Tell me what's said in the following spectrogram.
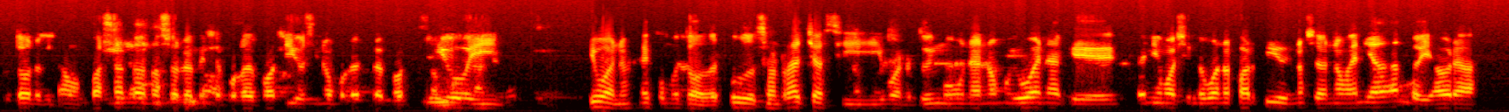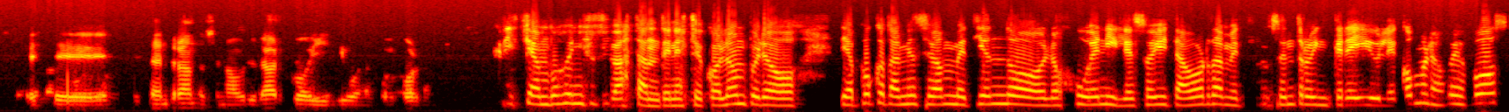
por todo lo que estamos pasando, no solamente por lo deportivo, sino por lo deportivo y, y bueno, es como todo, el fútbol son rachas y bueno, tuvimos una no muy buena que veníamos haciendo buenos partidos y no se nos venía dando y ahora este, está entrando, se nos abrió el arco y, y bueno, fue importante. Cristian, vos venís hace bastante en este Colón, pero de a poco también se van metiendo los juveniles. Hoy Taborda metió un centro increíble. ¿Cómo los ves vos?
